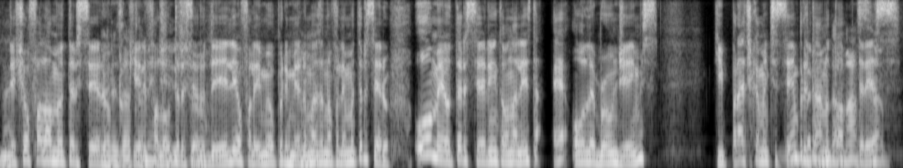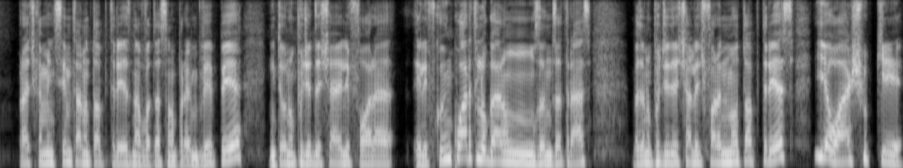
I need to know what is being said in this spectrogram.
né? Deixa eu falar o meu terceiro, Era porque ele falou o isso. terceiro dele, eu falei meu primeiro, Uhum. mas eu não falei meu terceiro. O meu terceiro, então, na lista é o LeBron James, que praticamente sempre tá no top massa. 3. praticamente sempre tá no top 3 na votação para MVP, então eu não podia deixar ele fora. Ele ficou em quarto lugar uns anos atrás, mas eu não podia deixar ele de fora no meu top 3. E eu acho que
